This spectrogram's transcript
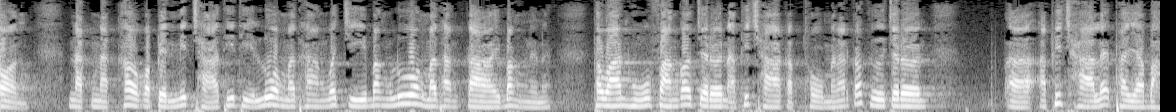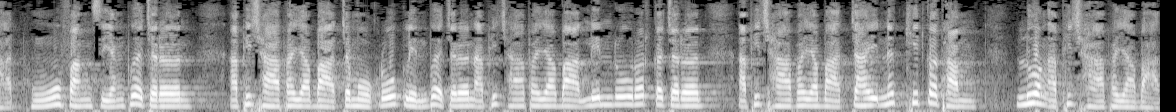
ก่อน หนักๆเข้าก็เป็นมิจฉาทิฏฐิล่วงมาทางวจีบ้างล่วงมาทางกายบ้างเนี่ยนะทวารหูฟังก็เจริญอภิชากับโทมนัสก็คือเจริญ อภิชาและพยาบาท หูฟังเสียงเพื่อเจริญ อภิชาพยาบาท จมูกรู้กลิ่น เพื่อเจริญ อภิชาพยาบาท ลิ้นรู้รสก็เจริญ อภิชาพยาบาทใจนึกคิดก็ทำล่วงอภิชาพยาบาท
